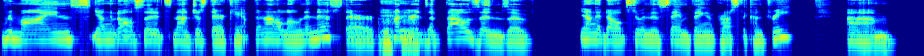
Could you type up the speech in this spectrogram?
reminds young adults that it's not just their camp. They're not alone in this. There are mm-hmm. hundreds of thousands of young adults doing the same thing across the country. Um,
